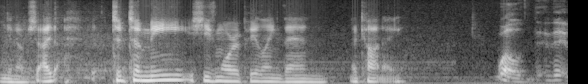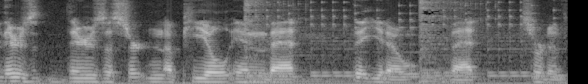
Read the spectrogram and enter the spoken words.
you know, she, I, to to me, she's more appealing than Akane. Well, th- th- there's there's a certain appeal in that that you know that sort of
